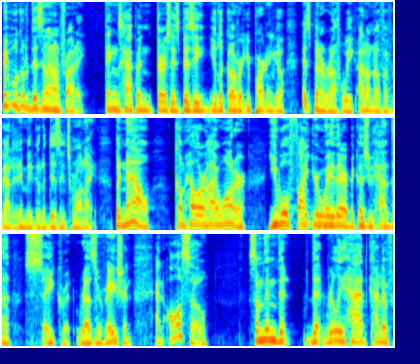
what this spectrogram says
maybe we'll go to Disneyland on Friday. Things happen. Thursday's busy. You look over at your partner and you go, it's been a rough week. I don't know if I've got it in me to go to Disney tomorrow night. But now, come hell or high water, you will fight your way there because you have the sacred reservation. And also, something that that really had kind of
